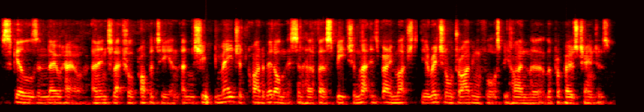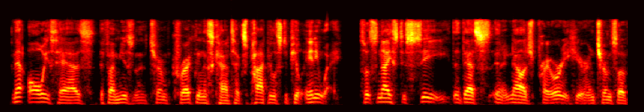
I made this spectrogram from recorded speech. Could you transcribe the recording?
skills and know-how and intellectual property. And, and she majored quite a bit on this in her first speech. And that is very much the original driving force behind the, the proposed changes. And that always has, if I'm using the term correctly in this context, populist appeal anyway. So it's nice to see that that's an acknowledged priority here in terms of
